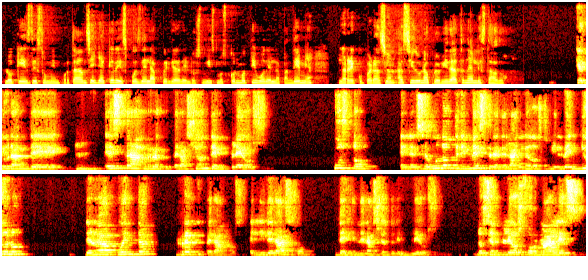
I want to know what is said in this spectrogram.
lo que es de suma importancia ya que después de la pérdida de los mismos con motivo de la pandemia, la recuperación ha sido una prioridad en el Estado. Que durante esta recuperación de empleos, justo en el segundo trimestre del año 2021, de nueva cuenta, recuperamos el liderazgo de generación de empleos. Los empleos formales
